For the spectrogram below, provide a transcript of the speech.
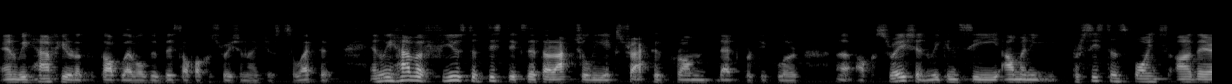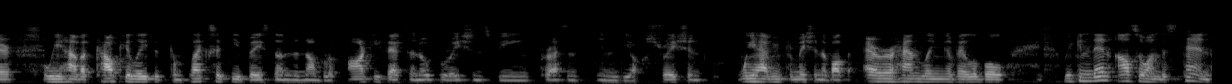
and we have here at the top level the BizTalk orchestration I just selected. And we have a few statistics that are actually extracted from that particular uh, orchestration. We can see how many persistence points are there. We have a calculated complexity based on the number of artifacts and operations being present in the orchestration. We have information about the error handling available. We can then also understand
